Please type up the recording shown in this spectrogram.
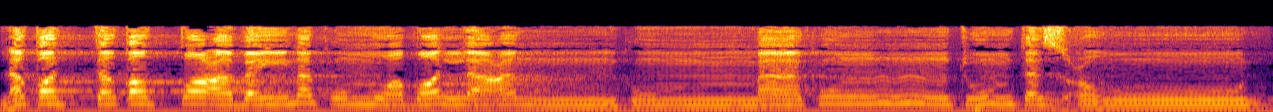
لقد تقطع بينكم وضل عنكم ما كنتم تزعمون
